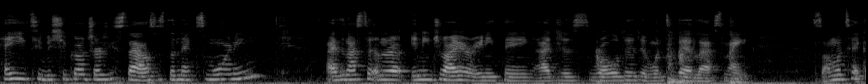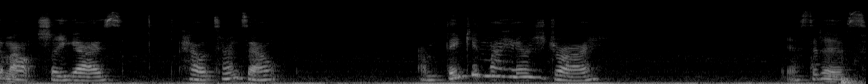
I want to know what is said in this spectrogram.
Hey YouTube, it's your girl Jersey Stylez. It's the next morning. I did not sit under any dryer or anything. I just rolled it and went to bed last night. So I'm going to take them out, show you guys how it turns out. I'm thinking my hair is dry. Yes, it is.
